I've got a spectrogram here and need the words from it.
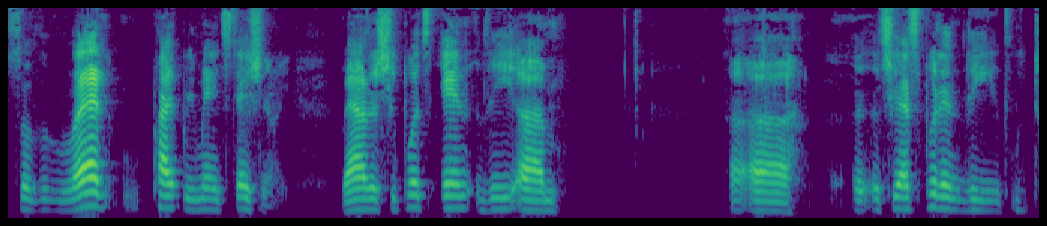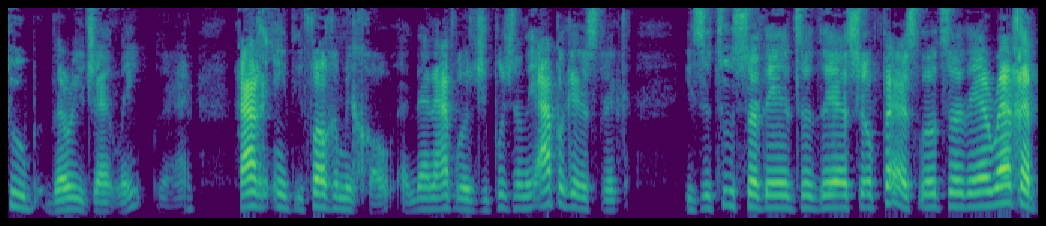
So the lead pipe remains stationary. Rather, she puts in the um, uh, uh Uh, she has to put in the tube very gently. And then afterwards, she pushes on the applicator stick. He said, "Two so they so they are shofar, so they are.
